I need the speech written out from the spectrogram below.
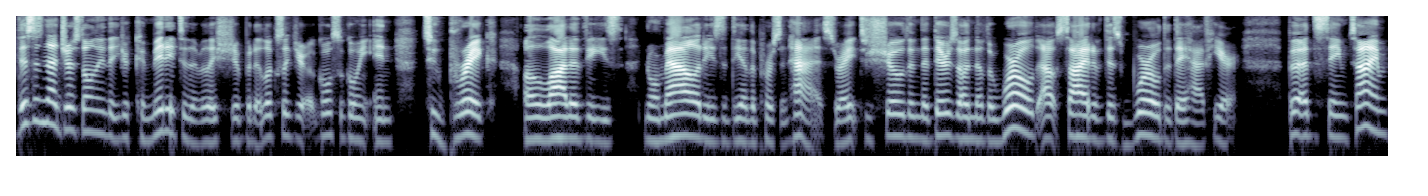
This is not just only that you're committed to the relationship, but it looks like you're also going in to break a lot of these normalities that the other person has, right? To show them that there's another world outside of this world that they have here. But at the same time,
